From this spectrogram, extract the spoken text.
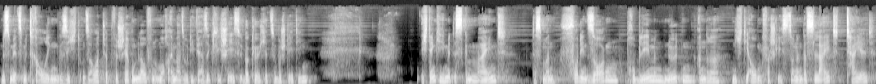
Müssen wir jetzt mit traurigem Gesicht und sauertöpfisch herumlaufen, um auch einmal so diverse Klischees über Kirche zu bestätigen? Ich denke, hiermit ist gemeint, dass man vor den Sorgen, Problemen, Nöten anderer nicht die Augen verschließt, sondern das Leid teilt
